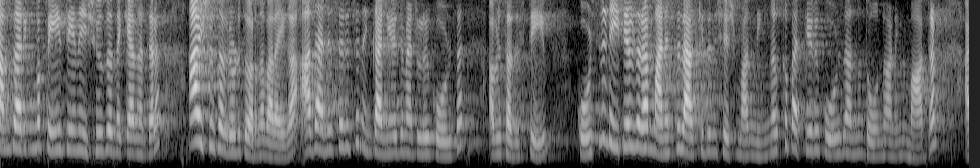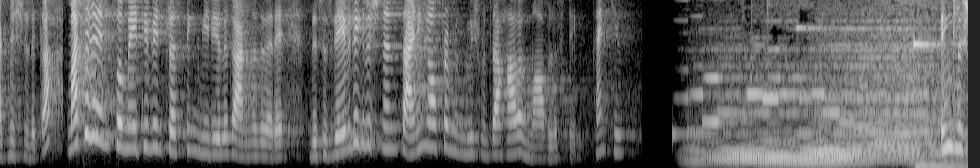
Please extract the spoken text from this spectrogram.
സംസാരിക്കുമ്പോൾ ഫേസ് ചെയ്യുന്ന ഇഷ്യൂസ് എന്തൊക്കെയാണെന്ന് വെച്ചാൽ ആ ഇഷ്യൂസ് അവരോട് തുറന്ന് പറയുക. അതനുസരിച്ച് നിങ്ങൾക്ക് അനുയോജ്യമായിട്ടുള്ളൊരു കോഴ്സ് അവർ സജസ്റ്റ് ചെയ്യും. കോഴ്സിന്റെ ഡീറ്റെയിൽസ് എല്ലാം മനസ്സിലാക്കിയതിന് ശേഷം അത് നിങ്ങൾക്ക് പറ്റിയൊരു കോഴ്സാണെന്ന് തോന്നുവാണെങ്കിൽ മാത്രം അഡ്മിഷൻ എടുക്കുക. മറ്റൊരു ഇൻഫോർമേറ്റീവ് ഇൻട്രസ്റ്റിംഗ് വീഡിയോയിൽ കാണുന്നത് വരെ this is Revathi Krishnan signing off from English Mitra have a marvellous day thank you English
